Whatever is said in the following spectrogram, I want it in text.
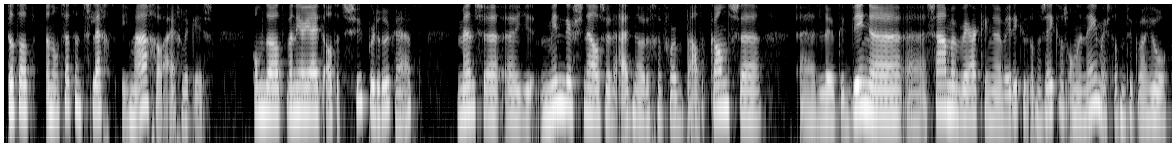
dat dat een ontzettend slecht imago eigenlijk is. Omdat wanneer jij het altijd super druk hebt... mensen je minder snel zullen uitnodigen voor bepaalde kansen... Eh, leuke dingen, uh, samenwerkingen, weet ik het wat. En zeker als ondernemer is dat natuurlijk wel heel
